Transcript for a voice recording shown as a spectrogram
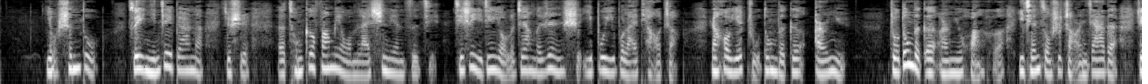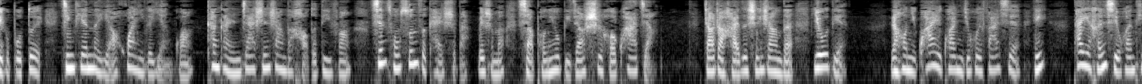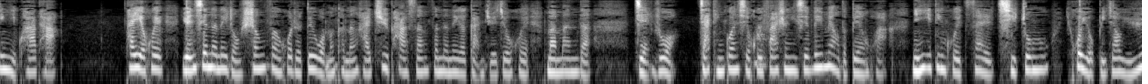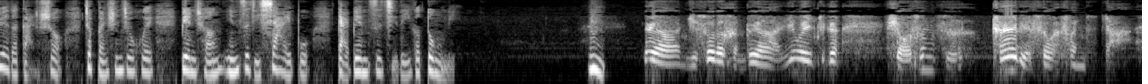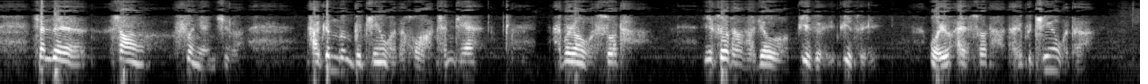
有深度。所以您这边呢，就是呃从各方面我们来训练自己，其实已经有了这样的认识，一步一步来调整，然后也主动的跟儿女。主动的跟儿女缓和，以前总是找人家的这个不对，今天呢也要换一个眼光，看看人家身上的好的地方。先从孙子开始吧。为什么小朋友比较适合夸奖？找找孩子身上的优点，然后你夸一夸，你就会发现，诶，他也很喜欢听你夸他，他也会原先的那种生分或者对我们可能还惧怕三分的那个感觉就会慢慢的减弱。家庭关系会发生一些微妙的变化，您一定会在其中会有比较愉悦的感受，这本身就会变成您自己下一步改变自己的一个动力。嗯，对啊，你说的很对啊，因为这个小孙子特别是我孙子家，现在上四年级了，他根本不听我的话，成天还不让我说他。一说他，他叫我闭嘴闭嘴，我又爱说他，他又不听我的。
